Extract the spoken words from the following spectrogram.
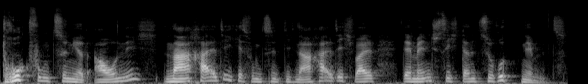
Druck funktioniert auch nicht nachhaltig. Es funktioniert nicht nachhaltig, weil der Mensch sich dann zurücknimmt.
